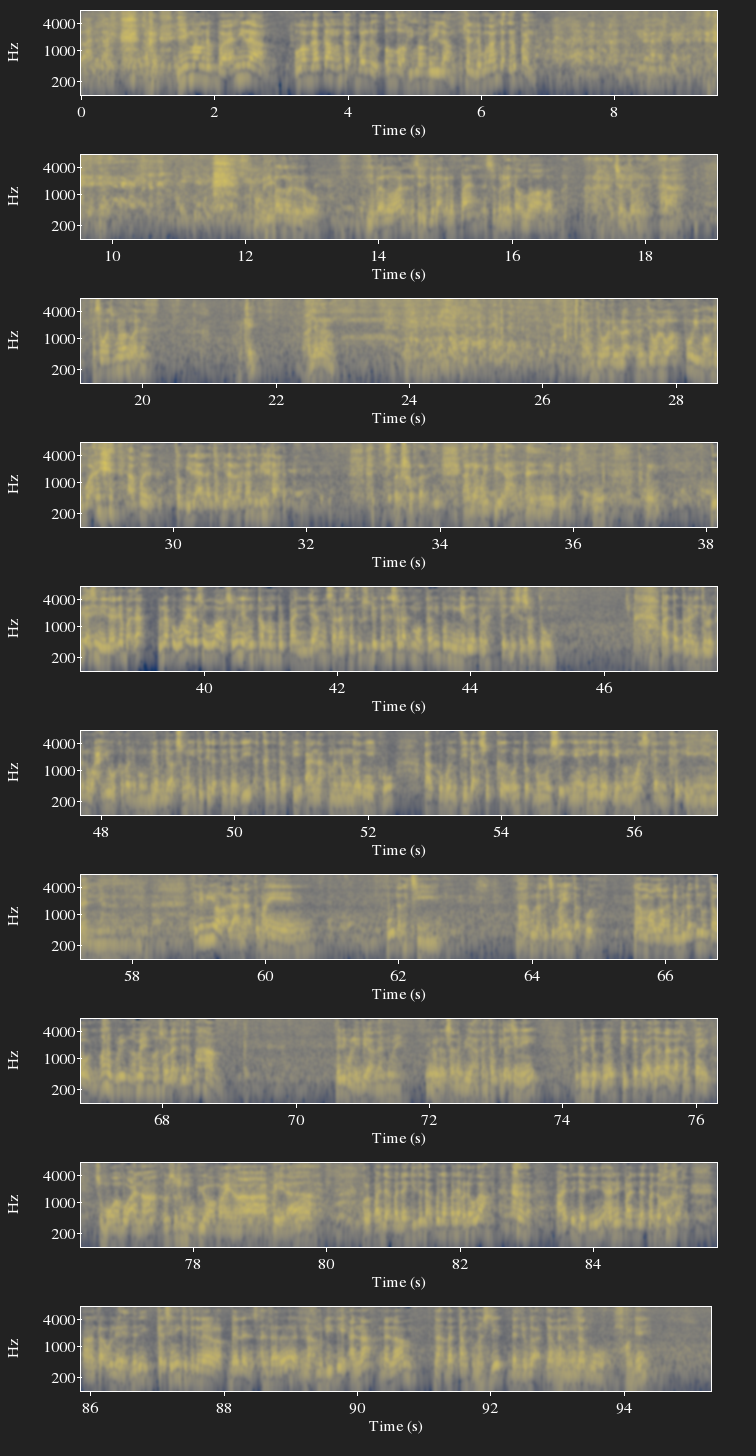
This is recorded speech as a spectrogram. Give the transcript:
imam depan hilang Orang belakang angkat kepala Allah imam dah hilang. Macam mana? Dia mengangkat ke depan? Dia bangun dulu. Dia bangun Lepas dia gerak ke depan Lepas boleh kata Allah ha, Contohnya. Ha. Lepas orang semua bangun lah Okey. Ha, Jangan. Nanti orang dia pula Nanti orang luar Apa imam ni buat ni? Apa? Tok Bilal lah Tok Bilal belakang je Bilal Astagfirullahaladzim. Anda meripik lah Anda meripik lah. Hmm. Jadi kat sini Dah dapat tak? Kenapa Wahai Rasulullah Sebenarnya engkau memperpanjang Salah satu sujud dari salatmu. Kami pun mengira telah terjadi sesuatu atau telah diturunkan wahyu kepadamu. Beliau menjawab semua itu tidak terjadi Akan tetapi anak menunggangiku Aku pun tidak suka untuk mengusiknya Hingga ia memuaskan keinginannya. Jadi biarlah anak tu main. Budak kecil ha, Budak kecil main tak apa. Jangan marah dia budak tu 2 tahun. Mana boleh main dengan solat Dia tak faham. Jadi boleh biarkan dia main. Ini Nabi SAW biarkan. Tapi kat sini Petunjuknya Kita pula janganlah sampai Semua orang bawa anak Lepas tu semua biar main. Ha, Habis lah. Kalau panjat badan kita tak apa jangan panjat pada orang. ha, itu jadinya ini panjat pada orang. Ha, tak boleh. Jadi kat sini kita kena balance antara nak mendidik anak dalam nak datang ke masjid dan juga jangan mengganggu. Okey.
